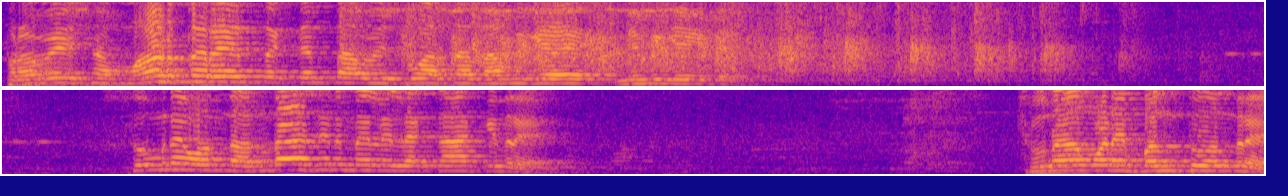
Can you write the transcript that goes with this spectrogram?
ಪ್ರವೇಶ ಮಾಡ್ತಾರೆ ಅಂತಕ್ಕಂಥ ವಿಶ್ವಾಸ ನಮಗೆ, ನಿಮಗೆ ಇದೆ. ಸುಮ್ಮನೆ ಒಂದು ಅಂದಾಜಿನ ಮೇಲೆ ಲೆಕ್ಕ ಹಾಕಿದ್ರೆ, ಚುನಾವಣೆ ಬಂತು ಅಂದ್ರೆ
